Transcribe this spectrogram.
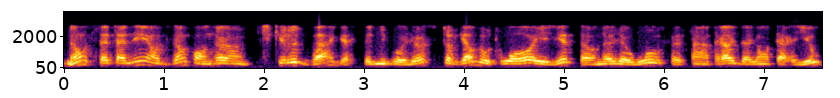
Non, cette année, on disons qu'on a un petit creux de vague à ce niveau-là. Si tu regardes au 3A élite, on a le Wolf central de l'Ontario,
